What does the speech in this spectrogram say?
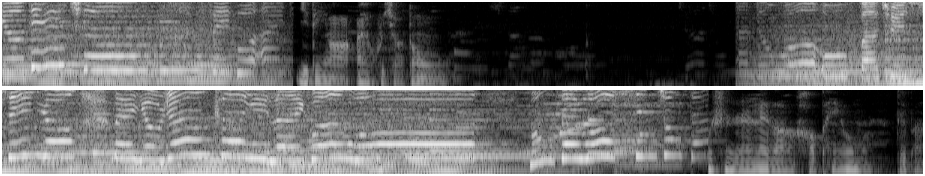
游地球一，定要爱护小动物。我无法去形容，没有人可以是人类的好朋友吗？对吧？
